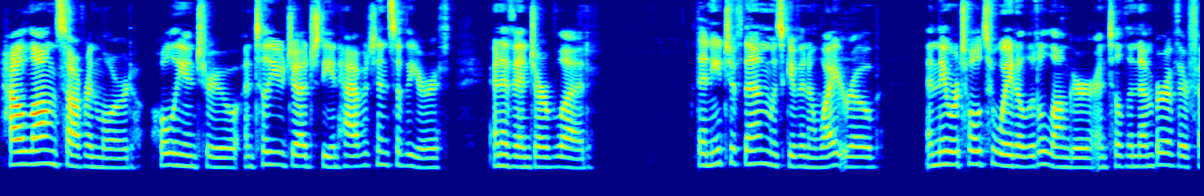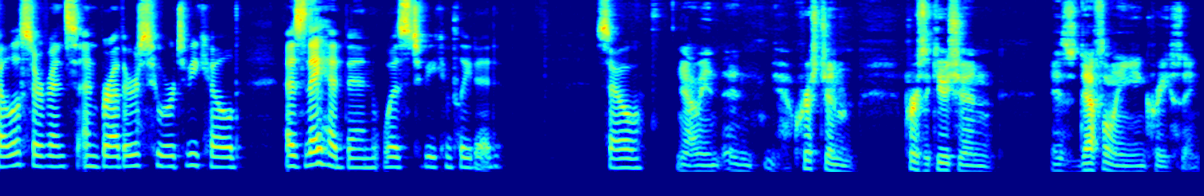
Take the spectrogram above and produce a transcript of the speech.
How long, sovereign Lord, holy and true, until you judge the inhabitants of the earth and avenge our blood? Then each of them was given a white robe, and they were told to wait a little longer until the number of their fellow servants and brothers who were to be killed, as they had been, was to be completed. So, Yeah, I mean, and Christian persecution is definitely increasing.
